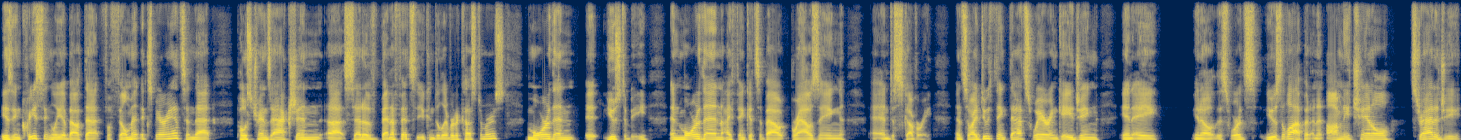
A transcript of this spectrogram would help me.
is increasingly about that fulfillment experience and that post transaction uh, set of benefits that you can deliver to customers more than it used to be, and more than I think it's about browsing and discovery. And so I do think that's where engaging in a, you know, this word's used a lot, but in an omni channel strategy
